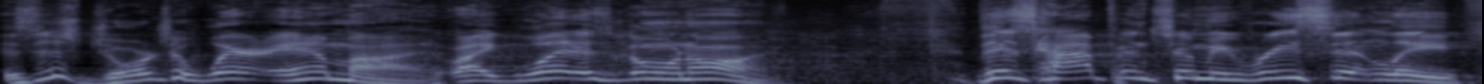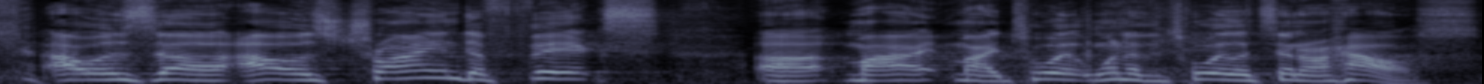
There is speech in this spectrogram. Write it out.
is this Georgia? Where am I? Like, what is going on? This happened to me recently. I was, uh, I was trying to fix uh, my, my toilet, one of the toilets in our house.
